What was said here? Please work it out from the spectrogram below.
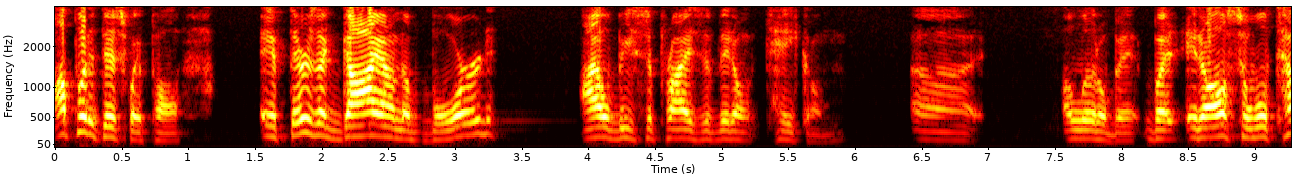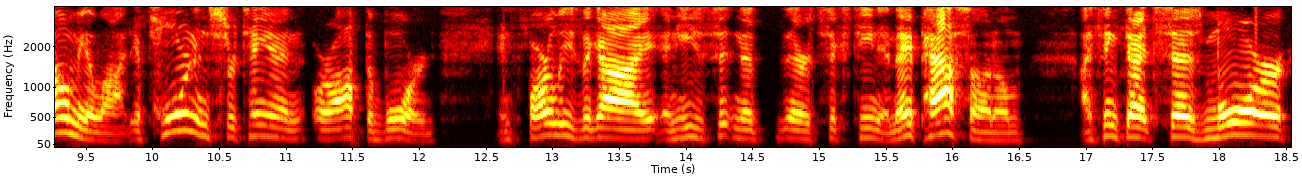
I'll put it this way, Paul. If there's a guy on the board, I will be surprised if they don't take him uh, a little bit. But it also will tell me a lot. If Horn and Surtain are off the board, and Farley's the guy, and he's sitting at, there at 16, and they pass on him, I think that says more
